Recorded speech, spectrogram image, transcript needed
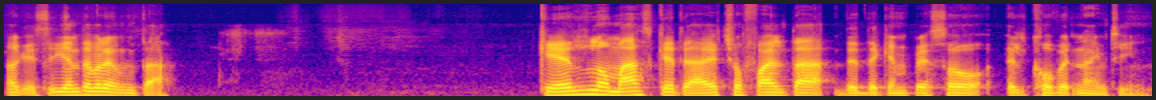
Ok, siguiente pregunta. ¿Qué es lo más que te ha hecho falta desde que empezó el COVID-19?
